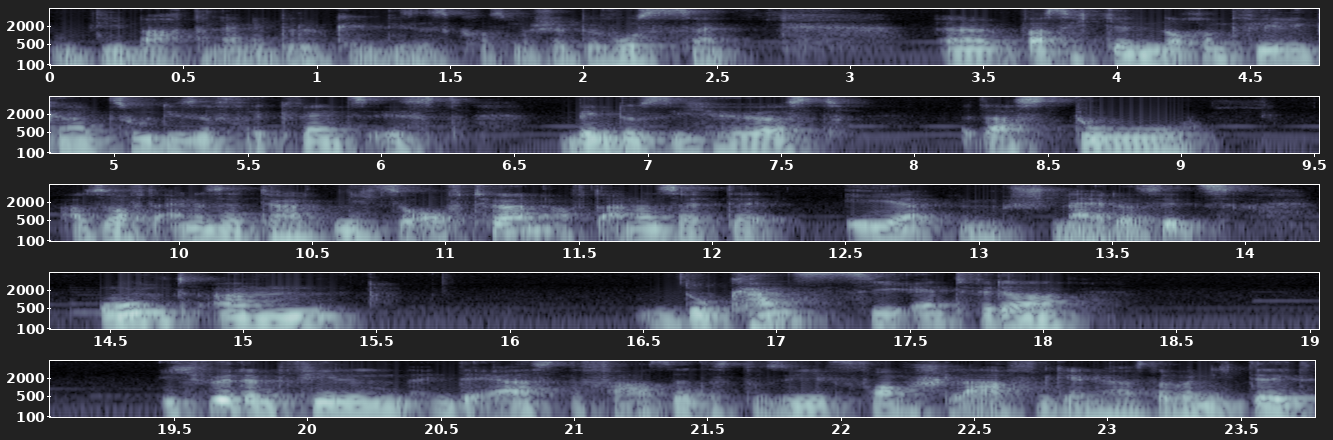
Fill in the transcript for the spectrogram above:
und die macht dann eine Brücke in dieses kosmische Bewusstsein. Äh, was ich dir noch empfehlen kann zu dieser Frequenz ist, wenn du sie hörst, dass du also auf der einen Seite halt nicht so oft hören, auf der anderen Seite eher im Schneidersitz und ähm, du kannst sie entweder ich würde empfehlen, in der ersten Phase, dass du sie vorm Schlafen gehen hörst, aber nicht direkt,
